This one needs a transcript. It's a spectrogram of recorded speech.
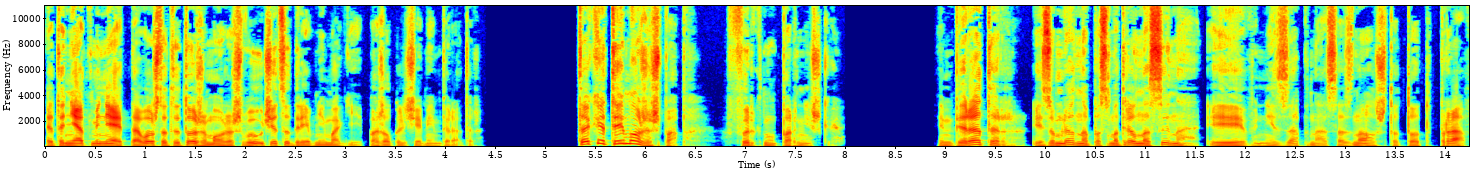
Это не отменяет того, что ты тоже можешь выучиться древней магии, — пожал плечами император. Так и ты можешь, пап, — фыркнул парнишка. Император изумленно посмотрел на сына и внезапно осознал, что тот прав.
